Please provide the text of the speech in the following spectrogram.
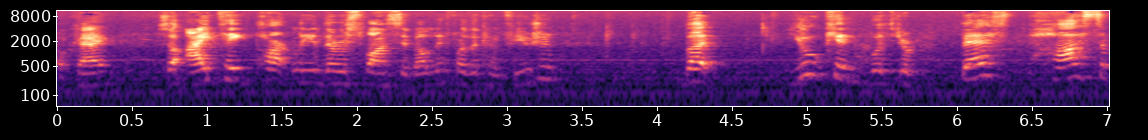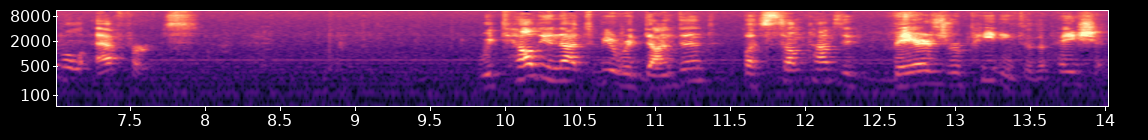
Okay? So I take partly the responsibility for the confusion, but you can, with your best possible efforts, we tell you not to be redundant, but sometimes it bears repeating to the patient.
